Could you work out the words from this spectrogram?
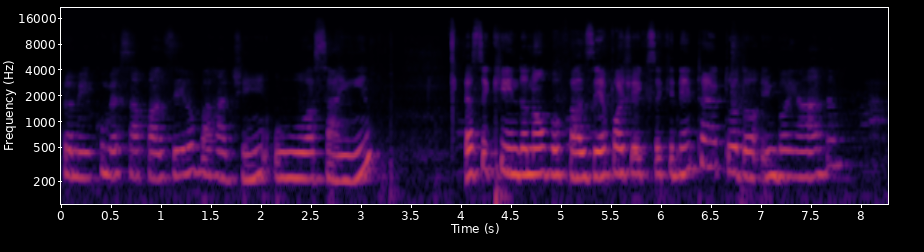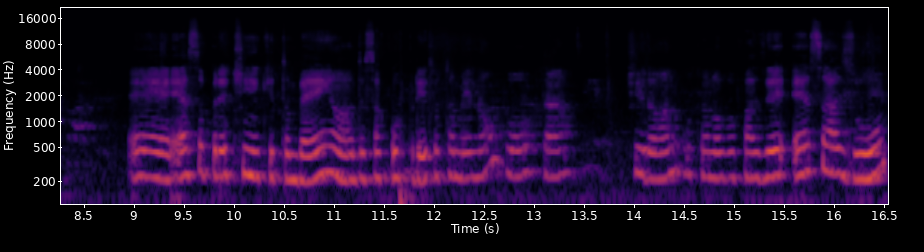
pra mim começar a fazer o barradinho, o açaí. Essa aqui ainda não vou fazer, pode ver que isso aqui nem tá toda embanhada. É, essa pretinha aqui também, ó, dessa cor preta, eu também não vou tá tirando, porque eu não vou fazer essa azul.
